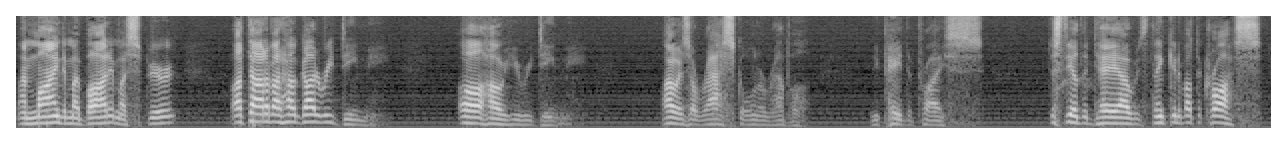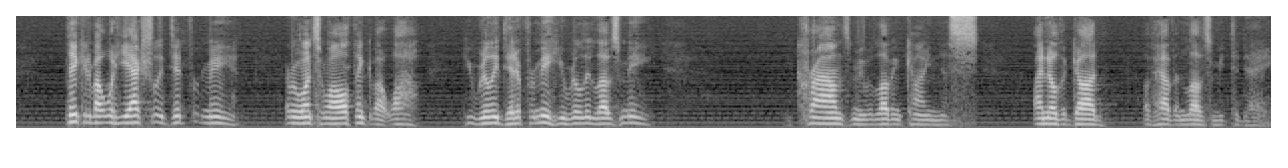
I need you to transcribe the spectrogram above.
my mind and my body, my spirit. I thought about how God redeemed me. Oh, how He redeemed me. I was a rascal and a rebel, and He paid the price. Just the other day, I was thinking about the cross, thinking about what He actually did for me. Every once in a while, I'll think about, wow, He really did it for me. He really loves me. He crowns me with loving kindness. I know the God of heaven loves me today.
